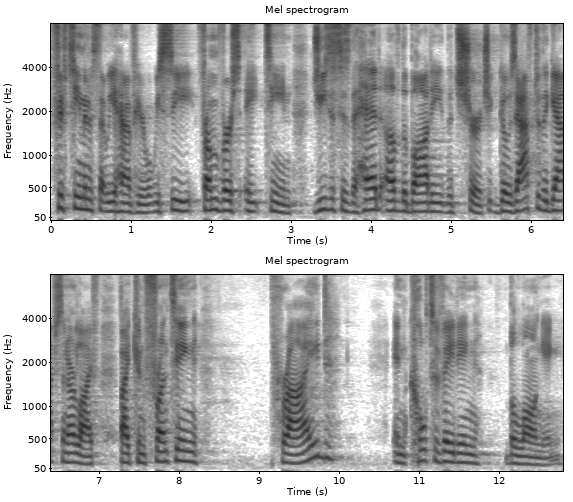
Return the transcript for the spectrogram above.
15 minutes that we have here, what we see from verse 18, Jesus is the head of the body, the church. It goes after the gaps in our life by confronting pride and cultivating belonging.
